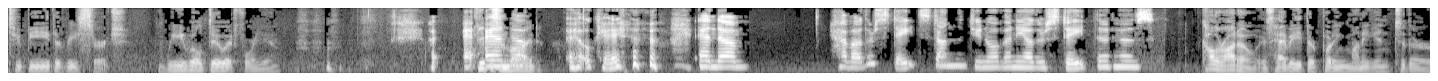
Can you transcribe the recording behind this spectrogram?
to be the research we will do it for you A- keep us in and, uh, mind Okay. and um, have other states done? Do you know of any other state that has? colorado is heavy they're putting money into their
